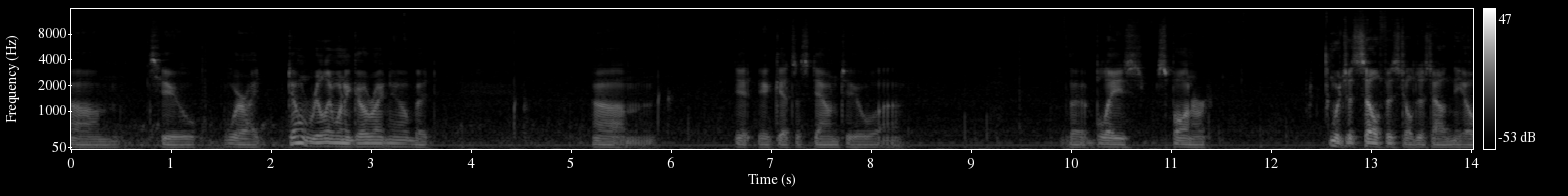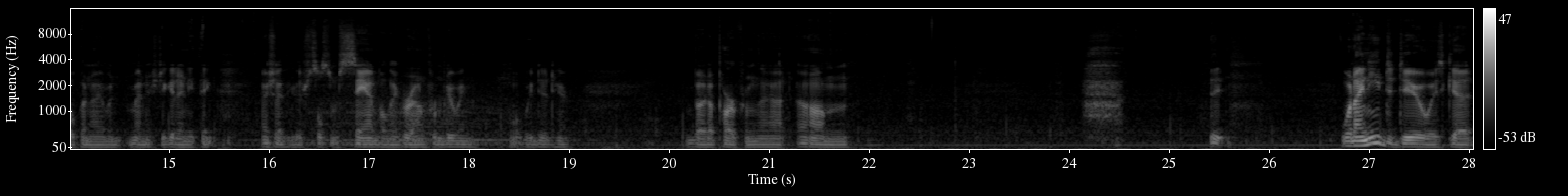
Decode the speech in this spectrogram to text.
um, to where I don't really want to go right now, but um, it it gets us down to uh, the blaze spawner, which itself is still just out in the open. I haven't managed to get anything. Actually, I think there's still some sand on the ground from doing what we did here. But apart from that, um, it, what I need to do is get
